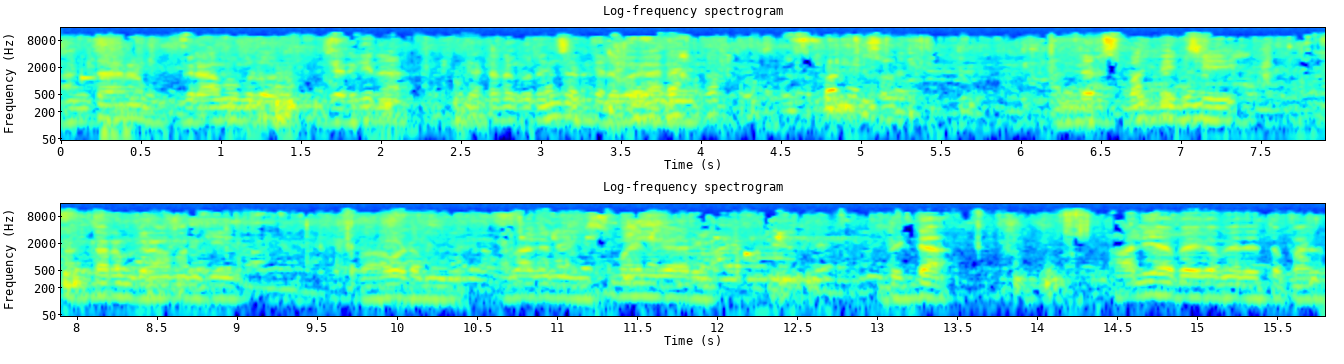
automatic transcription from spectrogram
Antharam గ్రామంలో జరిగిన ఘటన గురించి తెలవగానే అందరూ స్పందించి అంతరం గ్రామానికి రావడము. అలాగనే ఇస్మాయిల్ గారి బిడ్డ ఆలియా బేగం ఏదైతే ప-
